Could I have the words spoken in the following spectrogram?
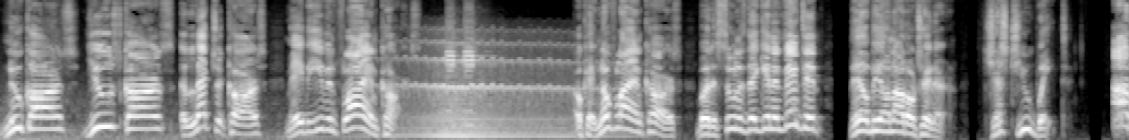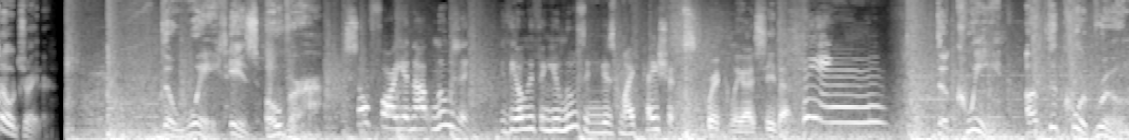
New cars, used cars, electric cars, maybe even flying cars. Okay, no flying cars, but as soon as they get invented, they'll be on Auto Trader. Just you wait. Auto Trader. The wait is over. So far, you're not losing. The only thing you're losing is my patience. Quickly, I see that. Bing! The queen of the courtroom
